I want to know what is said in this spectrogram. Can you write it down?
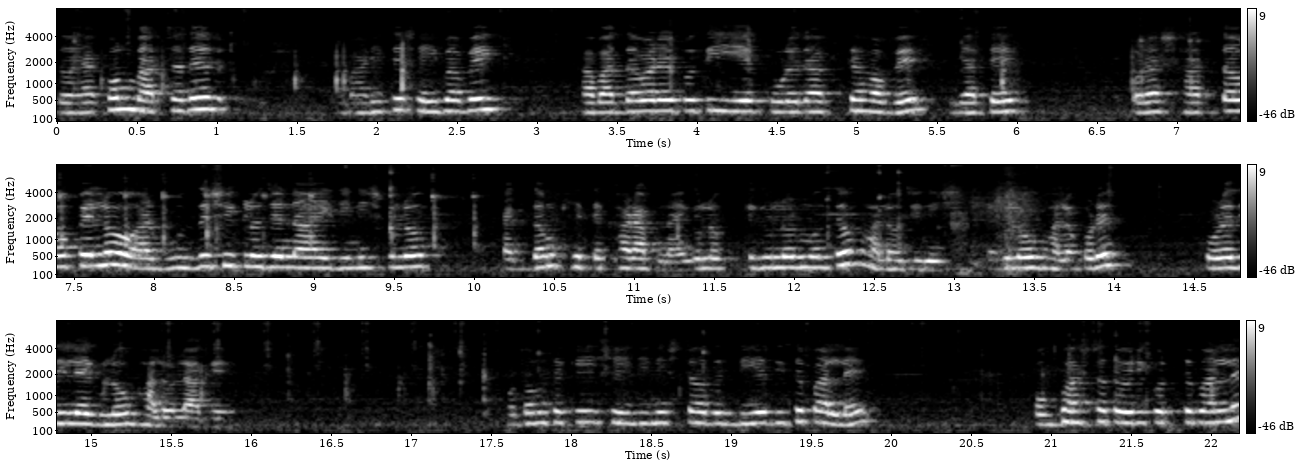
তো এখন বাচ্চাদের বাড়িতে সেইভাবেই খাবার দাবারের প্রতি ইয়ে করে রাখতে হবে, যাতে ওরা স্বাদটাও পেল আর বুঝতে শিখলো যে না, এই জিনিসগুলো একদম খেতে খারাপ না। এগুলো, এগুলোর মধ্যেও ভালো জিনিস। এগুলোও ভালো করে করে দিলে এগুলোও ভালো লাগে। প্রথম থেকেই সেই জিনিসটা ওদের দিয়ে দিতে পারলে, অভ্যাসটা তৈরি করতে পারলে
